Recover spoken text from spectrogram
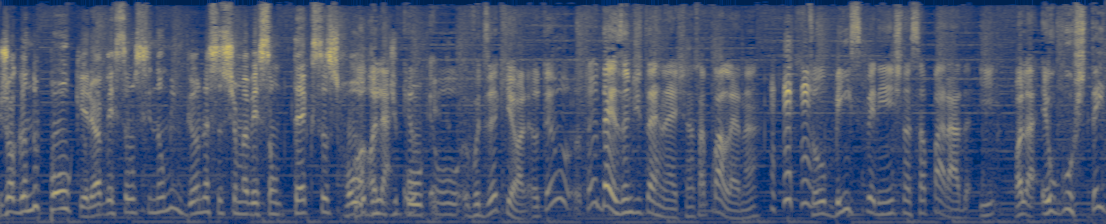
jogando poker. É a versão, se não me engano, essa se chama a versão Texas Hold'em de eu, poker. eu, eu vou dizer aqui, olha, eu tenho, eu tenho 10 anos de internet, né? Sabe qual é, né? Sou bem experiente nessa parada. E, olha, eu gostei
